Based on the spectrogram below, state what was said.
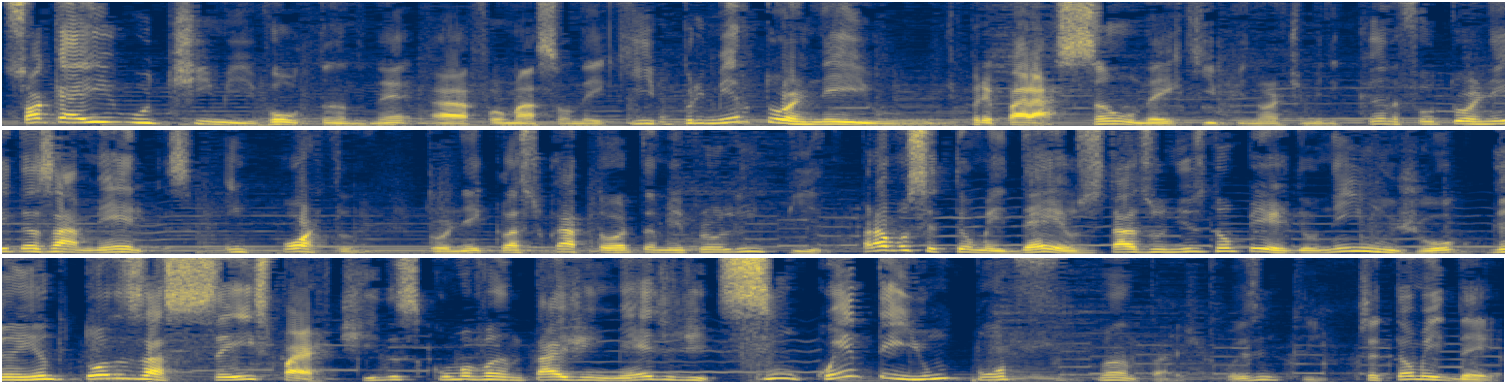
Só que aí o time, voltando né, à formação da equipe, o primeiro torneio de preparação da equipe norte-americana foi o Torneio das Américas, em Portland. Torneio classificatório também para a Olimpíada. Para você ter uma ideia, os Estados Unidos não perdeu nenhum jogo, ganhando todas as seis partidas com uma vantagem média de 51 pontos de vantagem. Coisa incrível. Pra você ter uma ideia,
